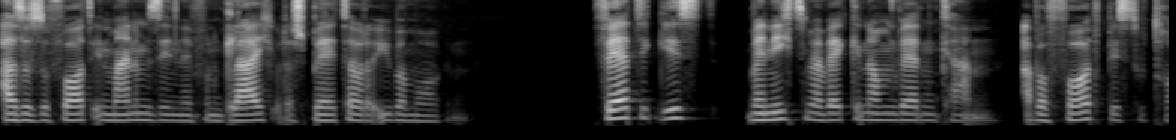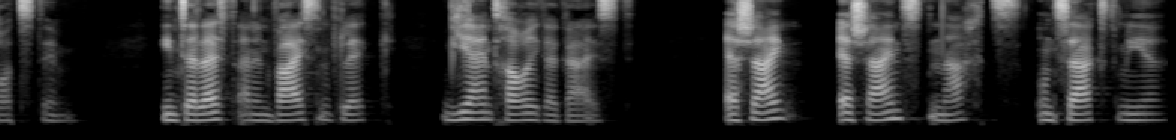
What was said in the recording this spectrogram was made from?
Also sofort in meinem Sinne von gleich oder später oder übermorgen. Fertig ist, wenn nichts mehr weggenommen werden kann, aber fort bist du trotzdem. Hinterlässt einen weißen Fleck, wie ein trauriger Geist. Erschein, erscheinst nachts und sagst mir,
